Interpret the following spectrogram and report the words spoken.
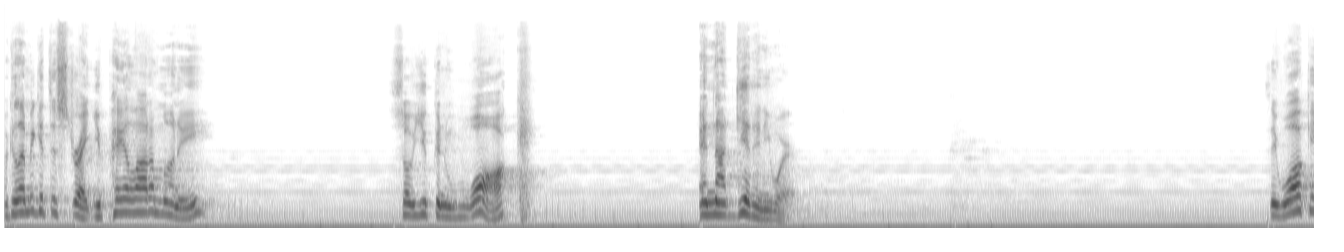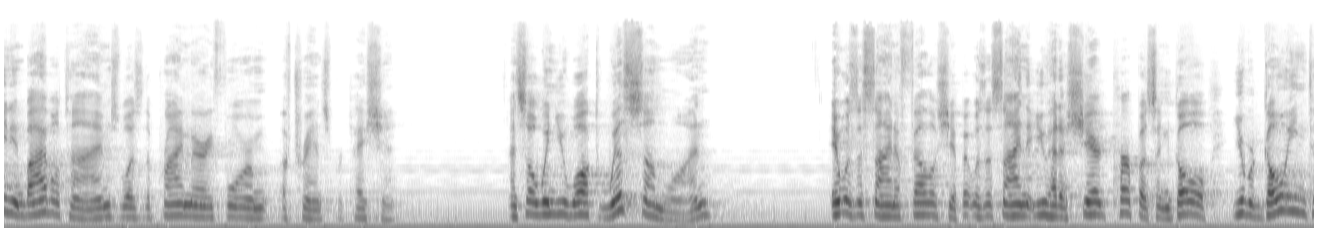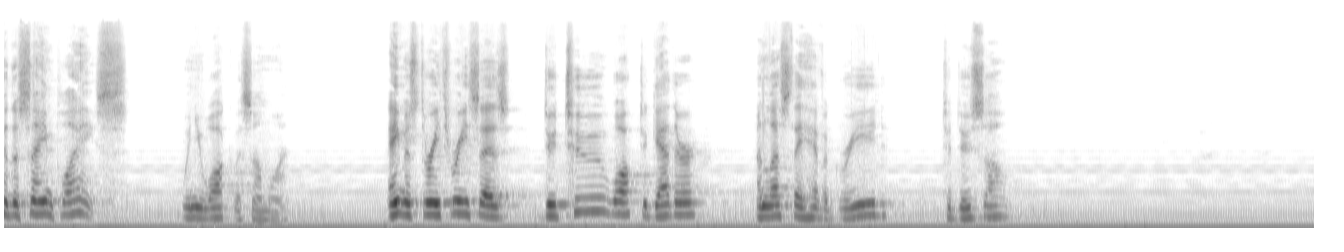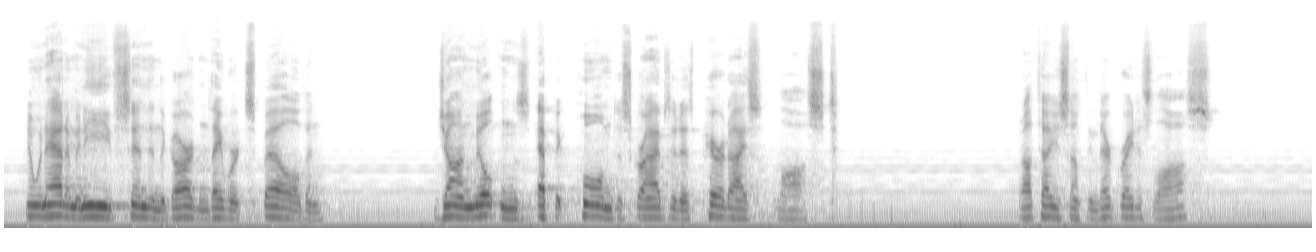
Okay, let me get this straight. You pay a lot of money so you can walk and not get anywhere. See, walking in Bible times was the primary form of transportation. And so when you walked with someone, it was a sign of fellowship. It was a sign that you had a shared purpose and goal. You were going to the same place when you walked with someone. Amos 3 3 says, Do two walk together unless they have agreed to do so? Know, when Adam and Eve sinned in the garden, they were expelled, and John Milton's epic poem describes it as paradise lost. But I'll tell you something their greatest loss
